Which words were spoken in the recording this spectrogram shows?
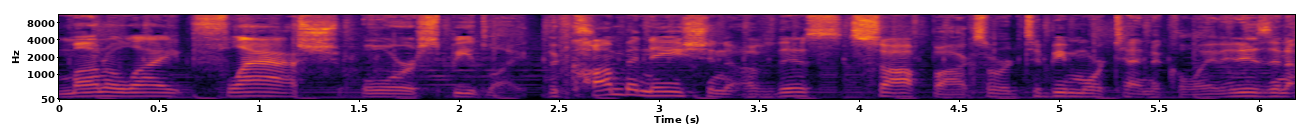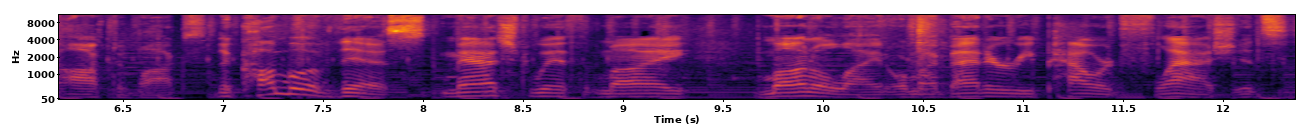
monolight, flash, or speedlight. The combination of this softbox, or to be more technical, it is an octabox. The combo of this matched with my monolight or my battery powered flash, it's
